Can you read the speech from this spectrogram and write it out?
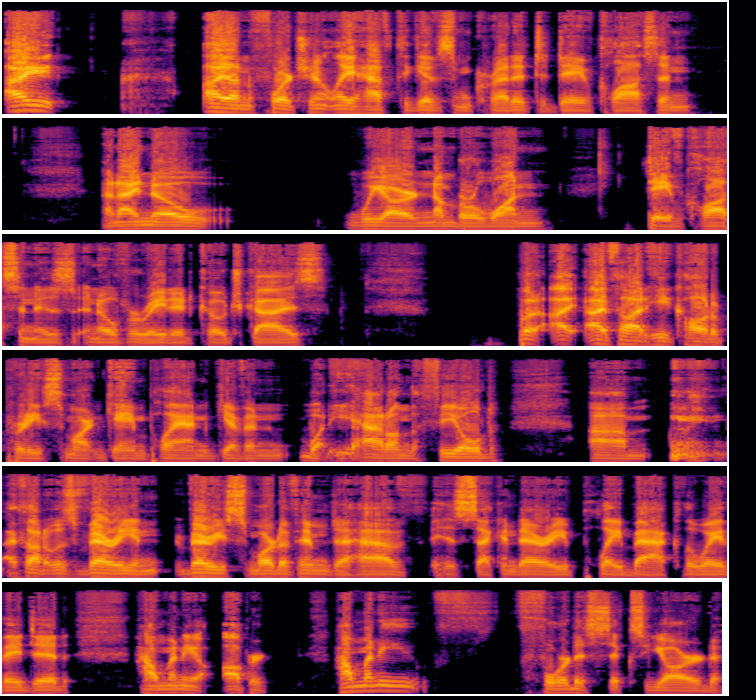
I I unfortunately have to give some credit to Dave Clawson. And I know we are number one. Dave Clawson is an overrated coach, guys. But I, I thought he called a pretty smart game plan given what he had on the field. Um, I thought it was very very smart of him to have his secondary play back the way they did. How many oppor- how many four to six yard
